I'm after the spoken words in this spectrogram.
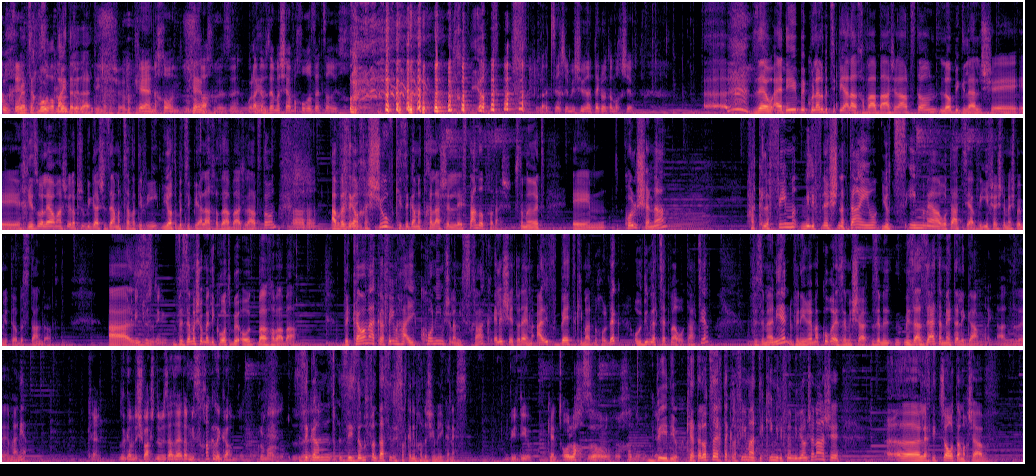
הוא היה צריך לחזור הביתה. לדעתי, אם אתה שואל אותי. כן, נכון, הוא כן. ברח וזה. אולי כן. גם זה מה שהבחור הזה צריך. יכול להיות. אולי צריך שמישהו ינתק לו את המחשב. זהו, אני, כולנו בציפייה להרחבה הבאה של Hearthstone, לא בגלל שהכריזו עליה או משהו, אלא פשוט בגלל שזה המצב הטבעי, להיות בציפייה להרחבה הבאה של Hearthstone. אבל זה אוקיי. גם חשוב, כי זה גם התחלה של אה, סטנדרט חדש. זאת אומרת, אמ, כל שנה, הקלפים מלפני שנתיים יוצאים מהרוטציה, ואי אפשר להשתמש בהם יותר בסטנדרט. אז... וזה מה שעומד לקרות בעוד, בהרחבה הבאה. וכמה מהקלפים האיקוניים של המשחק, אלה שאתה יודע, הם א' ב' כמעט בכל דק, עומדים לצאת מהרוטציה, וזה מעניין, ונראה מה קורה. זה, מש... זה מזעזע את המטה לגמרי, אז uh, מעניין. כן. זה גם נשמע שזה מזעזע את המשחק לגמרי. כלומר, זה... זה גם, זה הזדמנות פנטסטית לשחקנים חדשים להיכנס. בדיוק. כן. או לחזור וכדומה. כן. בדיוק, כי אתה לא צריך את הקלפים העתיקים מלפני מיליון שנה, ש... אה, לך תיצור אותם עכשיו.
